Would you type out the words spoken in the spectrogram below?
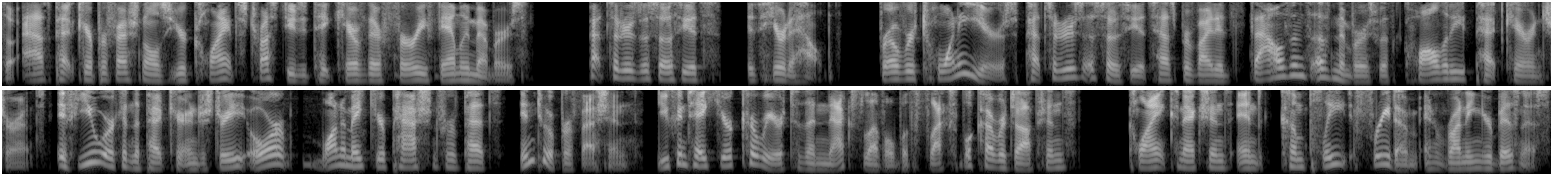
So, as pet care professionals, your clients trust you to take care of their furry family members. Pet Sitters Associates is here to help. For over 20 years, Pet Sitters Associates has provided thousands of members with quality pet care insurance. If you work in the pet care industry or want to make your passion for pets into a profession, you can take your career to the next level with flexible coverage options, client connections, and complete freedom in running your business.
